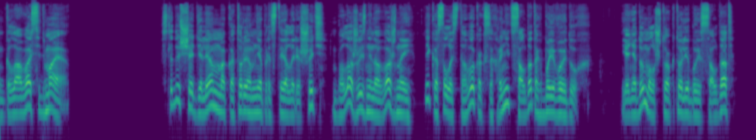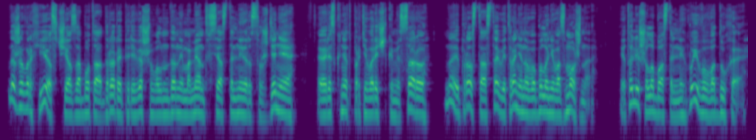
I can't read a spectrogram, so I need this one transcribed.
Глава 7. Следующая дилемма, которую мне предстояло решить, была жизненно важной и касалась того, как сохранить в солдатах боевой дух. Я не думал, что кто-либо из солдат, даже Вархиос, чья забота о Дрере перевешивала на данный момент все остальные рассуждения, рискнет противоречить комиссару, но и просто оставить раненого было невозможно. Это лишило бы остальных боевого духа.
